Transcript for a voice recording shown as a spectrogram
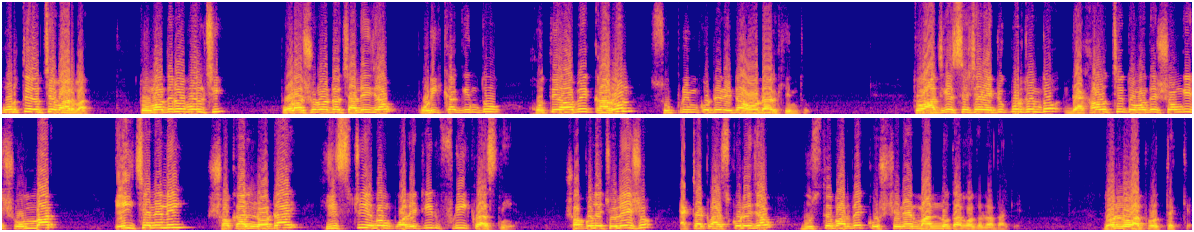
পড়তে হচ্ছে বারবার। তোমাদেরও বলছি, পড়াশোনাটা চালিয়ে যাও। পরীক্ষা কিন্তু হতে হবে, কারণ সুপ্রিম কোর্টের এটা অর্ডার কিন্তু। তো আজকের সেশন এটুক পর্যন্ত। দেখা হচ্ছে তোমাদের সঙ্গে সোমবার এই চ্যানেলেই সকাল নটায় হিস্ট্রি এবং পলিটির ফ্রি ক্লাস নিয়ে। সকলে চলে এসো, একটা ক্লাস করে যাও, বুঝতে পারবে কোশ্চেনের মান্যতা কতটা থাকে। ধন্যবাদ প্রত্যেককে।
